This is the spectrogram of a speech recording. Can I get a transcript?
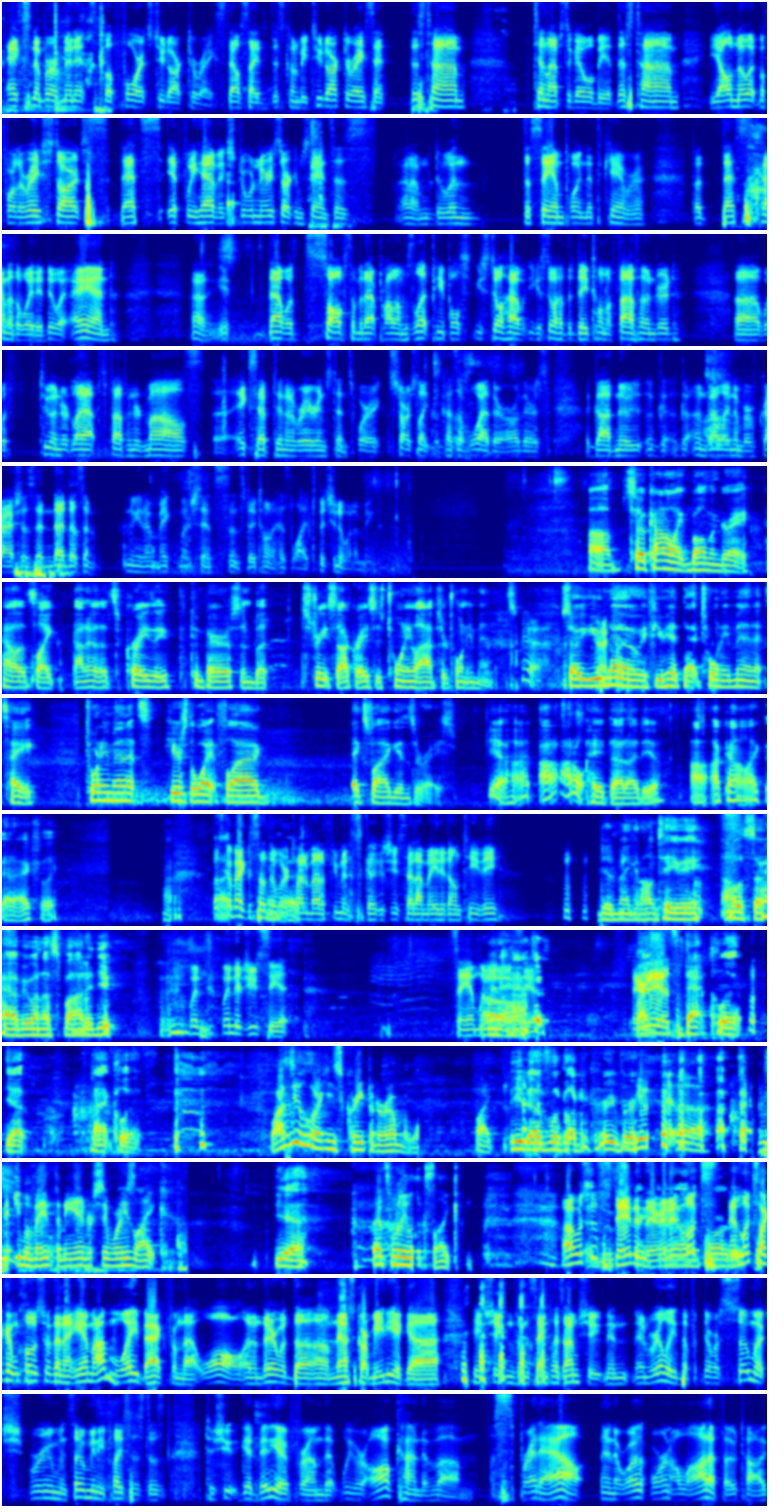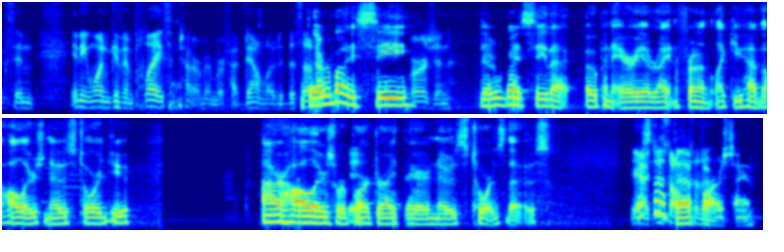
X number of minutes before it's too dark to race. They'll say it's going to be too dark to race at this time. 10 laps to go will be at this time. Y'all know it before the race starts. That's if we have extraordinary circumstances. And I'm doing the Sam pointing at the camera. But that's kind of the way to do it. And uh, it, that would solve some of that problems. Let people, you still have, you can still have the Daytona 500 uh, with 200 laps, 500 miles, uh, except in a rare instance where it starts late because of weather or there's a god knows a g- g- ungodly number of crashes, and that doesn't you know make much sense since Daytona has lights. But you know what I mean. Um, so kind of like Bowman Gray, how it's like I know that's a crazy comparison, but street stock race is 20 laps or 20 minutes. Yeah. So you Exactly. know if you hit that 20 minutes, hey, 20 minutes, here's the white flag, X flag ends the race. Yeah, I, I, I don't hate that idea. I, I kind of like that actually. Let's go back to something we were talking about a few minutes ago because you said I made it on TV. Did make it on TV. I was so happy when I spotted you. When when did you see it? Sam, when Oh. did you see it? There it is. That clip. Yeah, that clip. Why does he look like he's creeping around the wall? Like He does look like a creeper. you know that, uh, that meme of Anthony Anderson where he's like, Yeah. That's what he looks like. I was just just standing there, and it looks corridor. it looks like I'm closer than I am. I'm way back from that wall, and I'm there with the um, NASCAR media guy. He's shooting from the same place I'm shooting, and, and really, the, there was so much room and so many places to to shoot good video from that we were all kind of um, spread out, and there weren't, weren't a lot of photogs in any one given place. I'm trying to remember if I downloaded this Did other everybody see? version. Did everybody see that open area right in front of? Like you have the haulers nose towards you. Our haulers were Yeah. parked right there, nose towards those. Yeah, it's just not off that to far, the. Sam.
